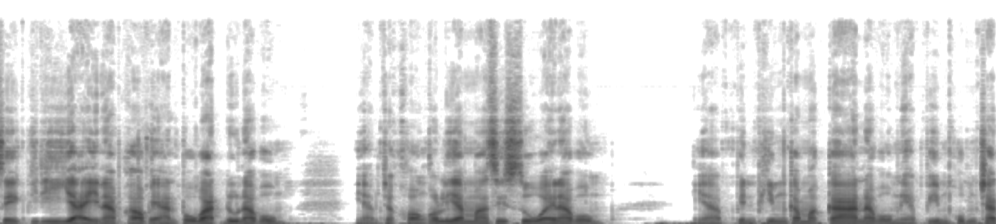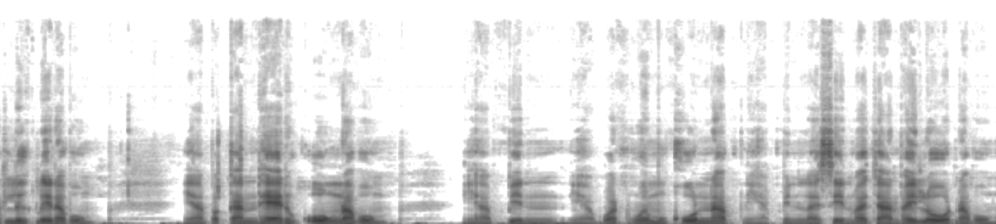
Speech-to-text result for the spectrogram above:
เสกพิธีใหญ่นะครับเข้าไปอ่านประวัติดูนะผมเนี่ยเจ้าของเขาเรียมมาสวยๆนะผมเนี่ยเป็นพิมพ์กรรมการนะผมเนี่ยพิมพ์คมชัดลึกเลยนะผมเนี่ยประกันแท้ทุกองค์นะผมเนี่ยเป็นเนี่ยวัดห้วยมงคลนะครับเนี่ยเป็นลายเซ็นพระอาจารย์ไพโรจน์นะผม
